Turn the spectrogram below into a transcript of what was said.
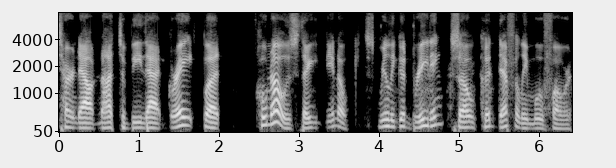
turned out not to be that great. But who knows? They, you know, it's really good breeding, so could definitely move forward.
